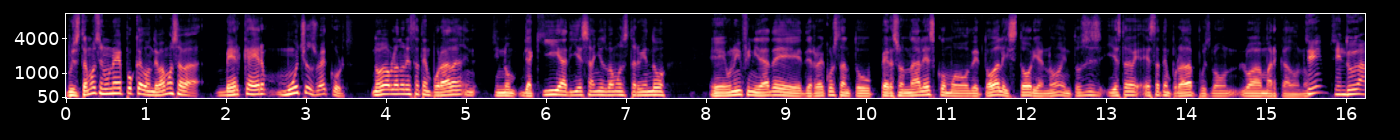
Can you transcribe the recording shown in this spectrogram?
pues estamos en una época donde vamos a ver caer muchos récords. No hablando en esta temporada, sino de aquí a 10 años vamos a estar viendo eh, una infinidad de, de récords, tanto personales como de toda la historia, ¿no? Entonces, y esta, esta temporada pues lo, lo ha marcado, ¿no? Sí, sin duda.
